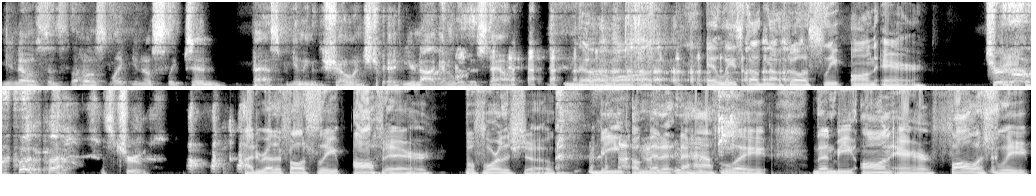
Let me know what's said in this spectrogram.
You know, since the host like you know sleeps in past the beginning of the show and shit, you're not going to live this down. No, I won't. At least I've not fell asleep on air. True. It's true. I'd rather fall asleep off air before the show, be a minute and a half late, than be on air, fall asleep,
